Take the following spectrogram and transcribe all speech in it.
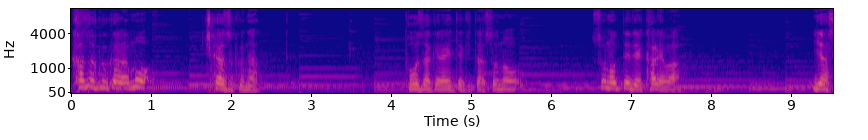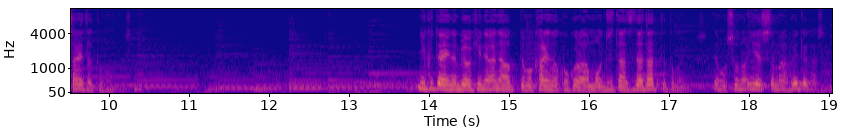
家族からも近づくなって遠ざけられてきたそのその手で彼は癒されたと思うんですね肉体の病気が治っても彼の心はもうズタズタだったと思いますでもそのイエス様が増えてくださった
